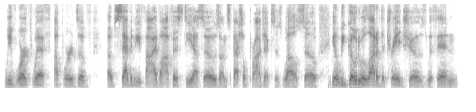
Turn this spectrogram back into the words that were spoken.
We've worked with upwards of of 75 office DSOs on special projects as well. So, you know, we go to a lot of the trade shows within,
